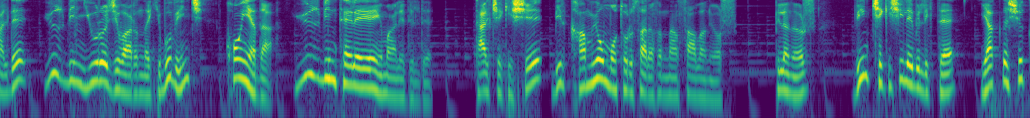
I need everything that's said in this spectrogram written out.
Normalde 100 bin euro civarındaki bu vinç Konya'da 100 bin TL'ye imal edildi. Tel çekişi bir kamyon motoru tarafından sağlanıyor. Planör, vinç çekişiyle birlikte yaklaşık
